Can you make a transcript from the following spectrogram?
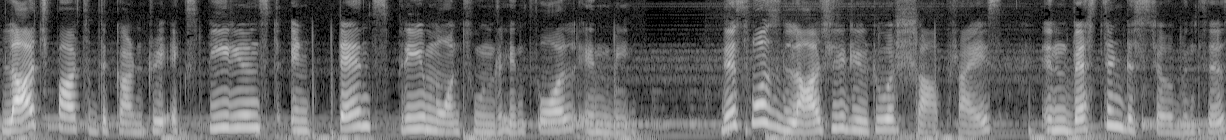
large parts of the country experienced intense pre monsoon rainfall in May. This was largely due to a sharp rise in western disturbances,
